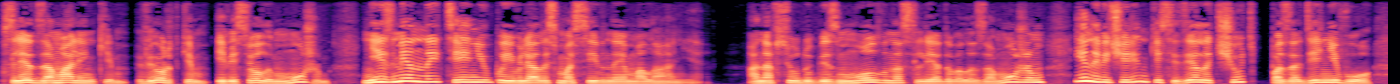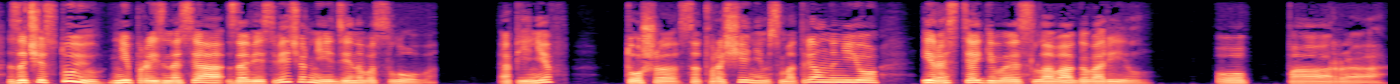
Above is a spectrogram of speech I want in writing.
Вслед за маленьким, вертким и веселым мужем неизменной тенью появлялась массивная Маланья. Она всюду безмолвно следовала за мужем и на вечеринке сидела чуть позади него, зачастую не произнося за весь вечер ни единого слова. Опьянев, Тоша с отвращением смотрел на нее и, растягивая слова, говорил. «О, пара!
